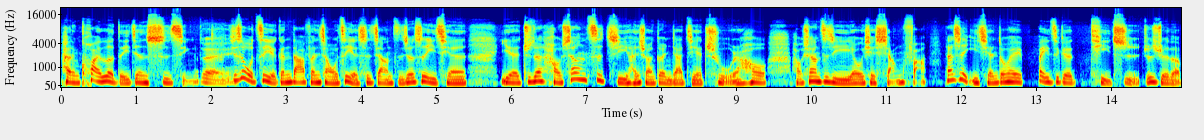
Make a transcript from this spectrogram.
很快乐的一件事情。对，其实我自己也跟大家分享，我自己也是这样子，就是以前也觉得好像自己很喜欢跟人家接触，然后好像自己也有一些想法，但是以前都会被这个体制，就是觉得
